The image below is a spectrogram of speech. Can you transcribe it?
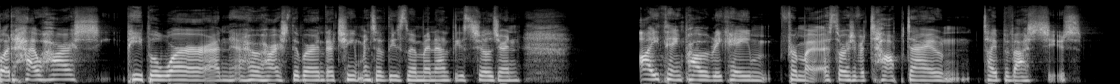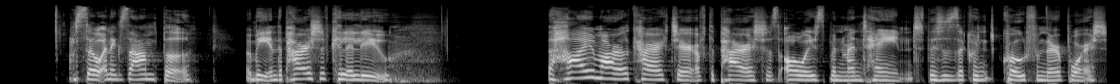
but how harsh people were and how harsh they were in their treatment of these women and these children, I think probably came from a, a sort of a top down type of attitude. So, an example would be in the parish of Killaloe. The high moral character of the parish has always been maintained. This is a quote from the report.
